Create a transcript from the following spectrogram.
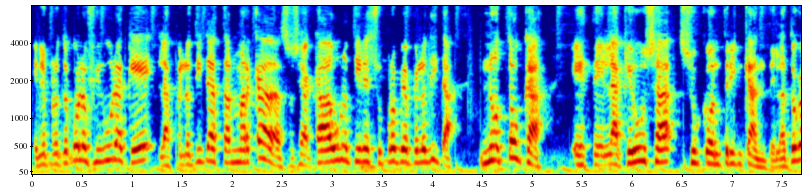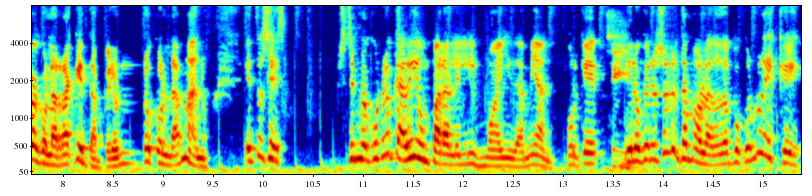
En el protocolo figura que las pelotitas están marcadas, o sea, cada uno tiene su propia pelotita. No toca este, la que usa su contrincante, la toca con la raqueta, pero no con la mano. Entonces, se me ocurrió que había un paralelismo ahí, Damián, porque de lo que nosotros estamos hablando de poco no es que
